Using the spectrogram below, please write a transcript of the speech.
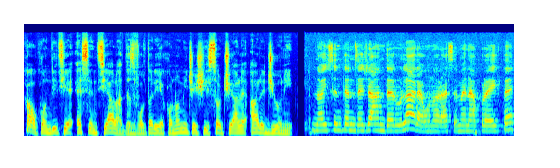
ca o condiție esențială a dezvoltării economice și sociale a regiunii. Noi suntem deja în derularea unor asemenea proiecte,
